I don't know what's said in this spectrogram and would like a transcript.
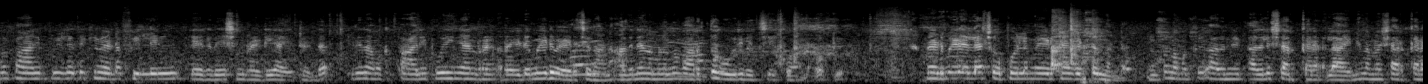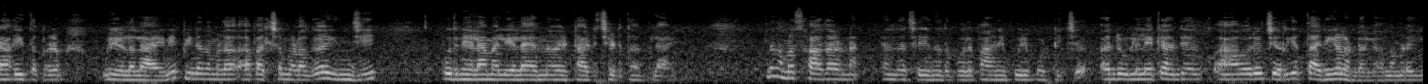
അപ്പോൾ പാനിപ്പൂരിയിലേക്ക് വേണ്ട ഫില്ലിംഗ് ഏകദേശം റെഡി ആയിട്ടുണ്ട്. ഇനി നമുക്ക് പാനിപ്പൂരി ഞാൻ റെഡിമെയ്ഡ് മേടിച്ചതാണ്. അതിനെ നമ്മളൊന്ന് വറുത്ത് കോരി വെച്ചേക്കുവാണ്. ഓക്കെ റെഡിമെയ്ഡ് എല്ലാ ഷോപ്പുകളിലും മേടിക്കാൻ കിട്ടുന്നുണ്ട്. അപ്പോൾ നമുക്ക് അതിന് അതിൽ ശർക്കര ലായനി നമ്മൾ ശർക്കര ഈത്തപ്പഴം പുളിയുള്ള ലായനി പിന്നെ നമ്മൾ പച്ചമുളക് ഇഞ്ചി പുതിനയില മല്ലിയില എന്നിവ ഇട്ട് അടിച്ചെടുത്ത ലായനി. പിന്നെ നമ്മൾ സാധാരണ എന്താ ചെയ്യുന്നത് പോലെ പാനിപ്പൂരി പൊട്ടിച്ച് അതിന്റെ ഉള്ളിലേക്ക് അതിന്റെ ആ ഒരു ചെറിയ തരികളുണ്ടല്ലോ നമ്മുടെ ഈ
